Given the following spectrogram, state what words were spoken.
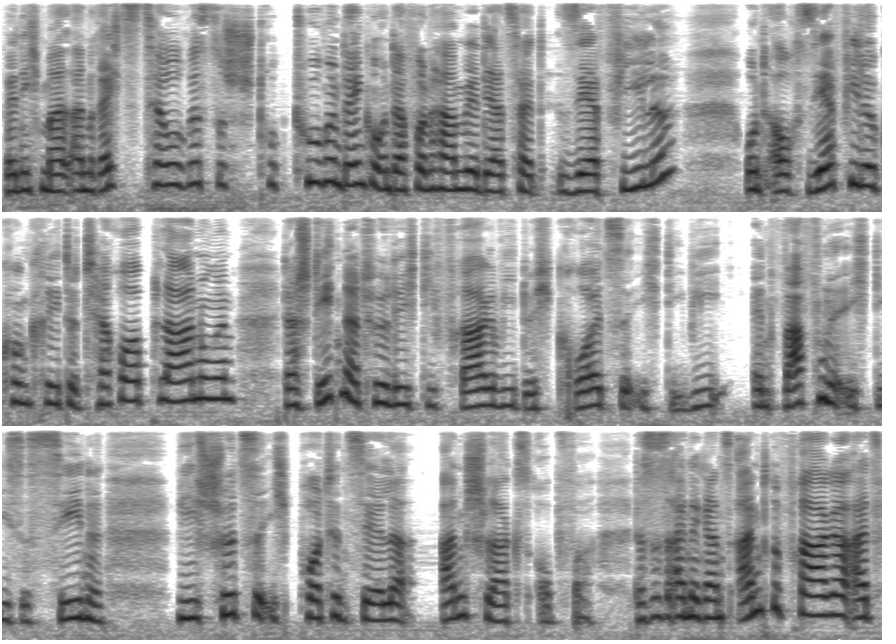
wenn ich mal an rechtsterroristische Strukturen denke, und davon haben wir derzeit sehr viele und auch sehr viele konkrete Terrorplanungen, da steht natürlich die Frage, wie durchkreuze ich die, wie entwaffne ich diese Szene, wie schütze ich potenzielle Anschlagsopfer. Das ist eine ganz andere Frage, als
